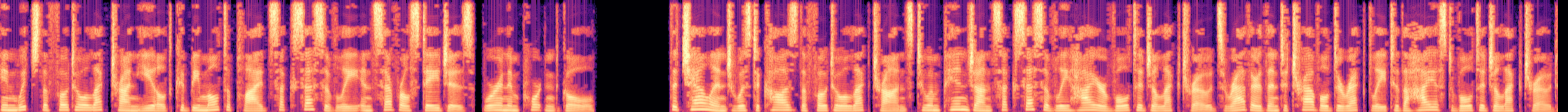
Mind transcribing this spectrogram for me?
in which the photoelectron yield could be multiplied successively in several stages, were an important goal. The challenge was to cause the photoelectrons to impinge on successively higher voltage electrodes rather than to travel directly to the highest voltage electrode.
